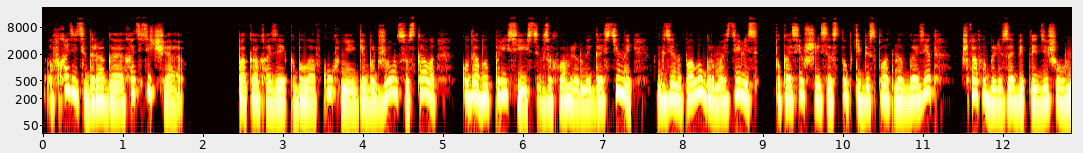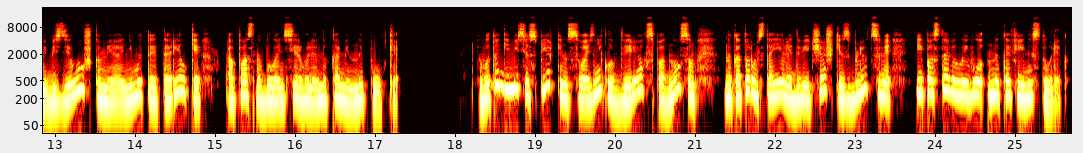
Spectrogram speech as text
«Входите, дорогая, хотите чаю?» Пока хозяйка была в кухне, Геба Джонс искала, куда бы присесть в захламленной гостиной, где на полу громоздились покосившиеся стопки бесплатных газет, шкафы были забиты дешевыми безделушками, а немытые тарелки опасно балансировали на каминной полке. В итоге миссис Перкинс возникла в дверях с подносом, на котором стояли две чашки с блюдцами, и поставила его на кофейный столик.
